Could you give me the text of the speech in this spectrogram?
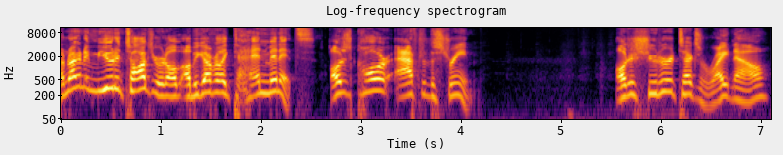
I'm not gonna mute and talk to her. I'll, I'll be gone for like 10 minutes. I'll just call her after the stream. I'll just shoot her a text right now.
